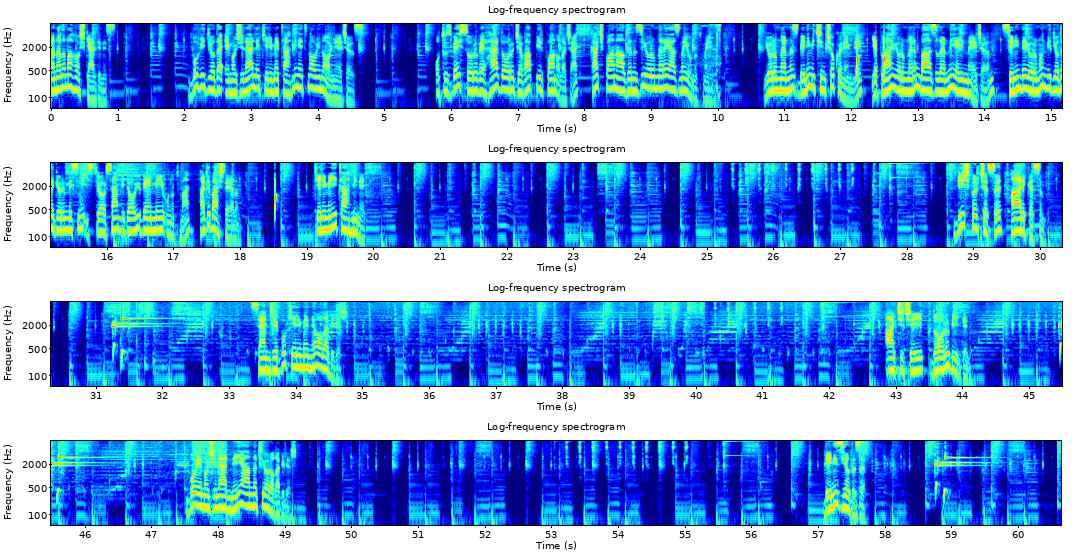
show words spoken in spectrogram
Kanalıma hoş geldiniz. Bu videoda emojilerle kelime tahmin etme oyunu oynayacağız. 35 soru ve her doğru cevap 1 puan olacak. Kaç puan aldığınızı yorumlara yazmayı unutmayın. Yorumlarınız benim için çok önemli. Yapılan yorumların bazılarını yayınlayacağım. Senin de yorumun videoda görünmesini istiyorsan videoyu beğenmeyi unutma. Hadi başlayalım. Kelimeyi tahmin et. Diş fırçası, harikasın. Sence bu kelime ne olabilir? Ayçiçeği, doğru bildin. Bu emojiler neyi anlatıyor olabilir? Deniz yıldızı.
